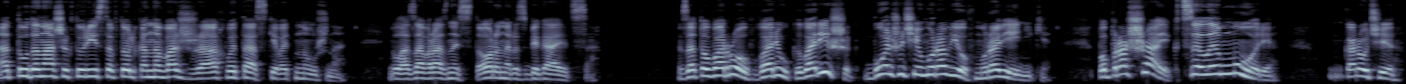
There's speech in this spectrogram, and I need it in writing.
Оттуда наших туристов только на вожжах вытаскивать нужно. Глаза в разные стороны разбегаются. Зато воров, варюк и воришек больше, чем муравьев в муравейнике попрошаек, целое море. Короче,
